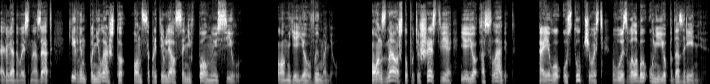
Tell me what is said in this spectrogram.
оглядываясь назад, Кирвин поняла, что он сопротивлялся не в полную силу. Он ее выманил. Он знал, что путешествие ее ослабит, а его уступчивость вызвала бы у нее подозрение.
